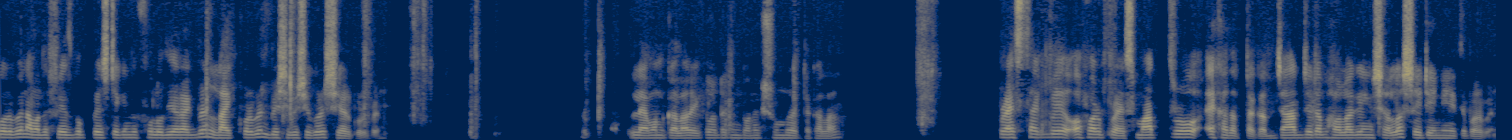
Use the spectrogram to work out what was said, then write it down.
করবেন, আমাদের ফেসবুক পেজটা কিন্তু ফলো দিয়ে রাখবেন লাইক করবেন, বেশি বেশি করে শেয়ার করবেন। লেমন কালার, এই কালারটা কিন্তু অনেক সুন্দর একটা কালার। প্রাইস থাকবে অফার প্রাইস মাত্র এক হাজার টাকা। যার যেটা ভালো লাগে ইনশাল্লাহ সেটাই নিয়ে নিতে পারবেন।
